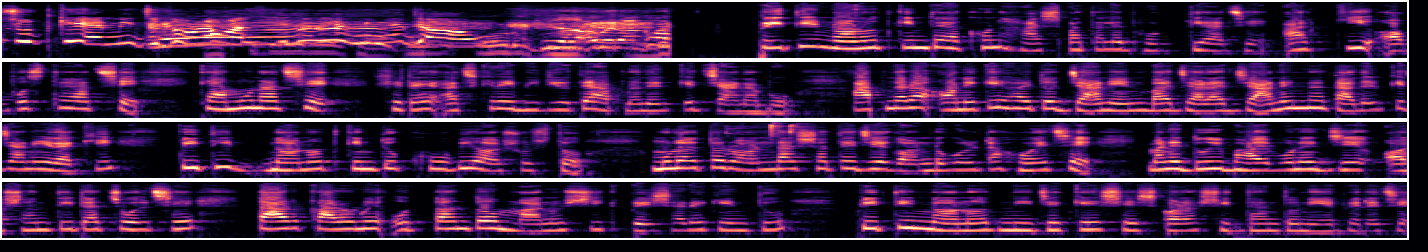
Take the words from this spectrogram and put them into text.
ওষুধ নিচে তোমরা হসপিটালে নিয়ে যাও। আমি রাখলাম। প্রীতির ননদ কিন্তু এখন হাসপাতালে ভর্তি আছে। আর কি অবস্থায় আছে, কেমন আছে, সেটাই আজকের এই ভিডিওতে আপনাদেরকে জানাব। আপনারা অনেকেই হয়তো জানেন বা যারা জানেন না তাদেরকে জানিয়ে রাখি, প্রীতির ননদ কিন্তু খুবই অসুস্থ। মূলত রন্দার সাথে যে গন্ডগোলটা হয়েছে মানে দুই ভাই বোনের যে অশান্তিটা চলছে, তার কারণে অত্যন্ত মানসিক প্রেসারে কিন্তু প্রীতির ননদ নিজেকে শেষ করার সিদ্ধান্ত নিয়ে ফেলেছে।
